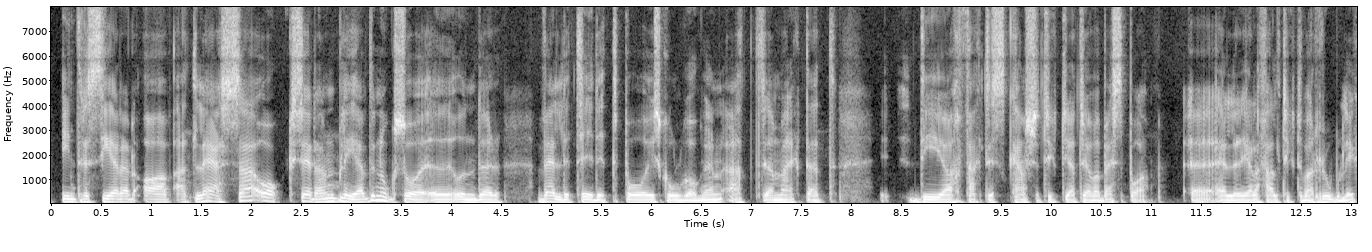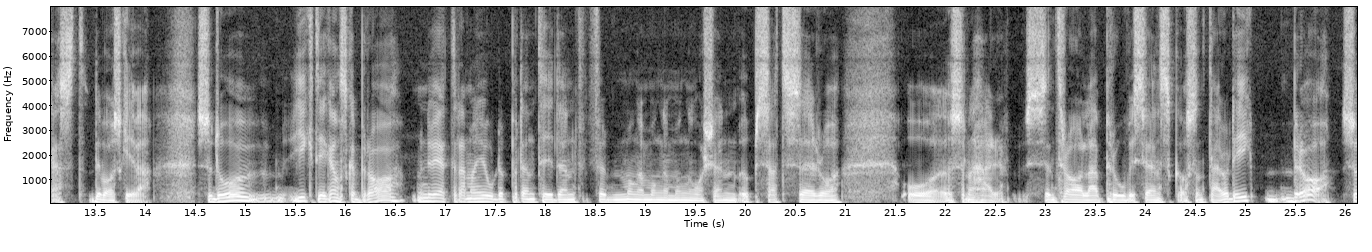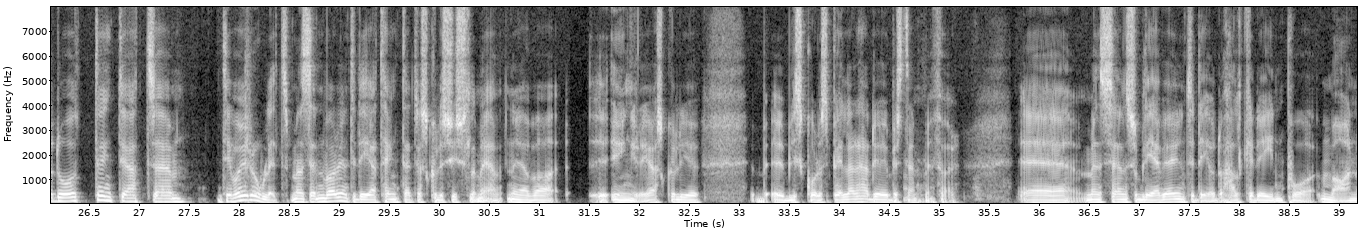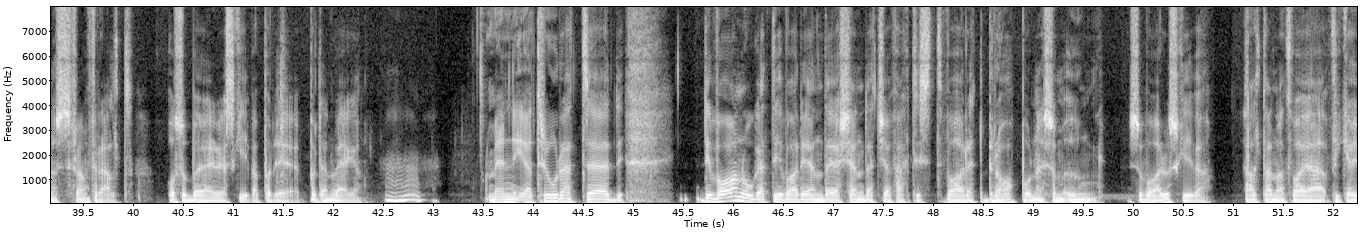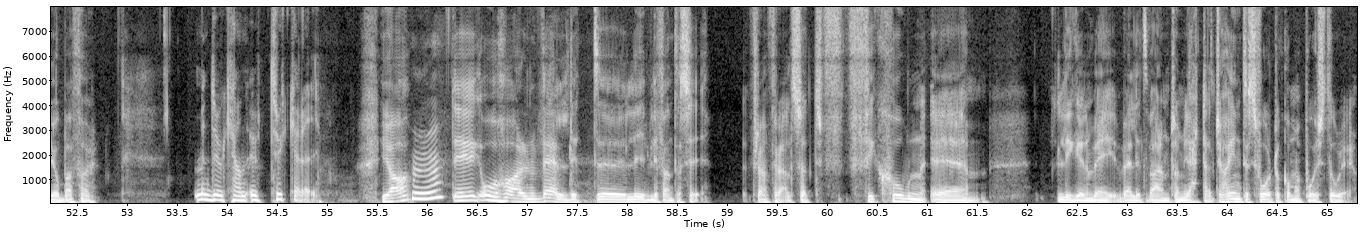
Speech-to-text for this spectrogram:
intresserad av att läsa och sedan blev det nog så under väldigt tidigt på i skolgången att jag märkte att det jag faktiskt kanske tyckte att jag var bäst på Eh, eller i alla fall tyckte var roligast, det var att skriva. Så då gick det ganska bra. Ni vet det man gjorde på den tiden för många, många, många år sedan. Uppsatser och, och sådana här centrala prov i svenska och sånt där. Och det gick bra. Så då tänkte jag att eh, det var ju roligt. Men sen var det inte det jag tänkte att jag skulle syssla med när jag var eh, yngre. Jag skulle ju eh, bli skådespelare, hade jag ju bestämt mig för. Men sen så blev jag ju inte det och då halkade jag in på manus framför allt. Och så började jag skriva på, det, på den vägen. Men jag tror att eh, det- var nog att det var det enda jag kände att jag faktiskt var rätt bra på när som ung. Så var det att skriva. Allt annat var jag, fick jag jobba för. Men du kan uttrycka dig. Ja, det, och har en väldigt eh, livlig fantasi. Framförallt. Så att fiktion eh, ligger mig väldigt varmt om hjärtat. Jag har inte svårt att komma på historier.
